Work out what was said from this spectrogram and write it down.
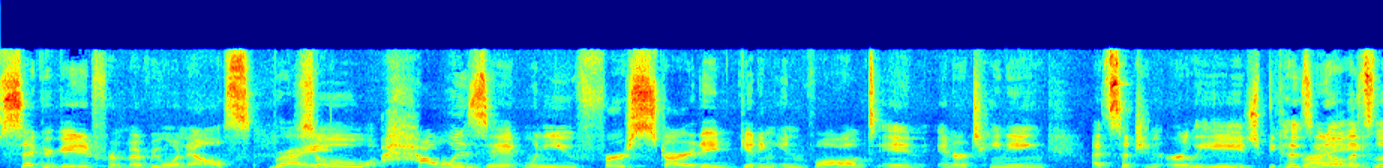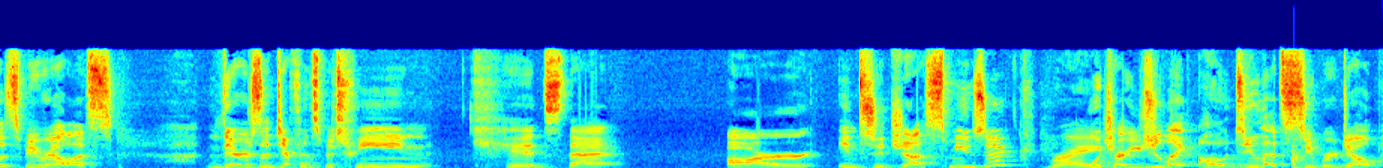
segregated from everyone else. Right. So how was it when you first started getting involved in entertaining at such an early age? Because you know, let's let's be real, us there's a difference between kids that are into just music, Right. Which are usually like, oh, dude, that's super dope.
